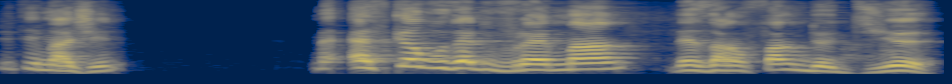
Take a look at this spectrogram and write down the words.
Tu t'imagines? Mais est-ce que vous êtes vraiment des enfants de Dieu?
